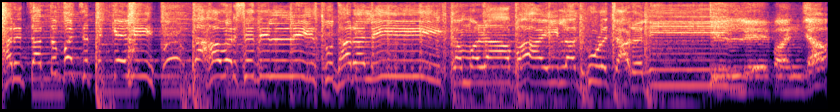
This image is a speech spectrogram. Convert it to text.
खर्चात बचत केली. दहा वर्ष दिल्ली सुधारली. कमळाबाईला धूळ चाडली दिल्ली पंजाब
